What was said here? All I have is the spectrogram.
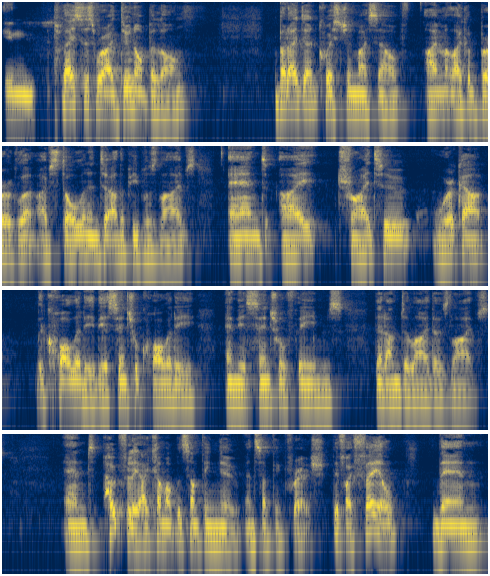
in places where I do not belong, but I don't question myself. I'm like a burglar. I've stolen into other people's lives. And I try to work out the quality, the essential quality, and the essential themes that underlie those lives. And hopefully, I come up with something new and something fresh. If I fail, then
